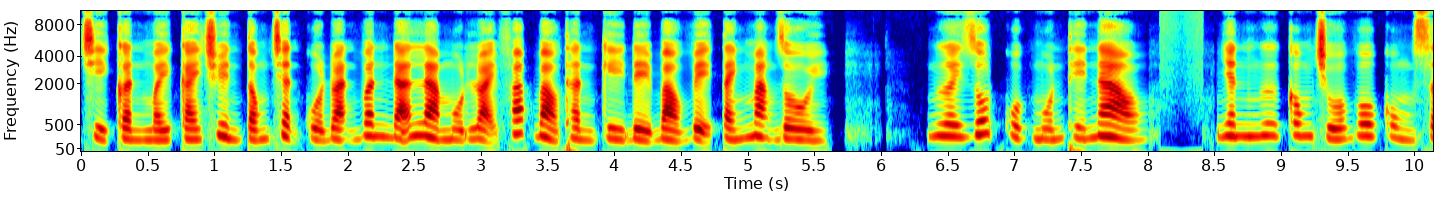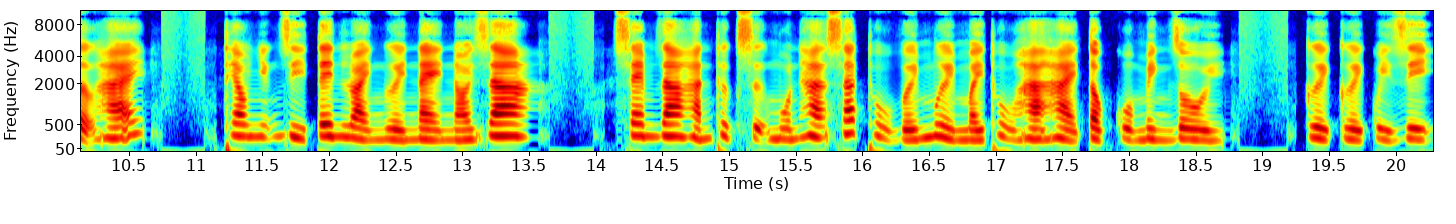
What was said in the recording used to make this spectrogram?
Chỉ cần mấy cái truyền tống trận của đoạn vân đã là một loại pháp bảo thần kỳ để bảo vệ tánh mạng rồi. Ngươi rốt cuộc muốn thế nào? Nhân ngư công chúa vô cùng sợ hãi. Theo những gì tên loài người này nói ra, xem ra hắn thực sự muốn hạ sát thủ với mười mấy thủ hạ hải tộc của mình rồi. Cười cười quỷ dị.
